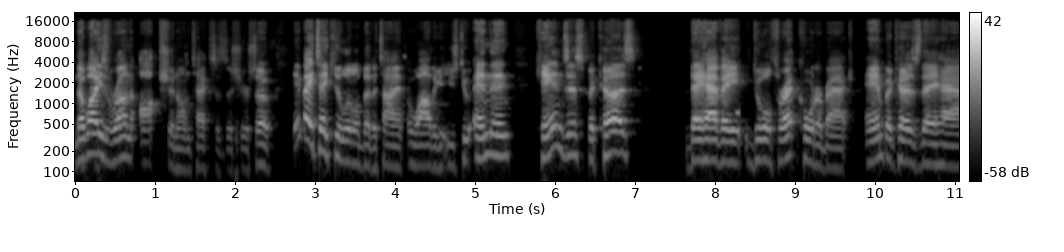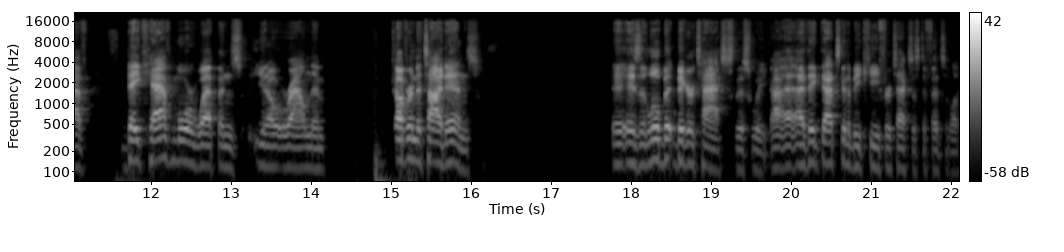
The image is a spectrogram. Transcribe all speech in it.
Nobody's run option on Texas this year, so it may take you a little bit of time, a while to get used to. And then Kansas, because they have a dual threat quarterback, and because they have they have more weapons, you know, around them, covering the tight ends is a little bit bigger task this week. I, I think that's going to be key for Texas defensively.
